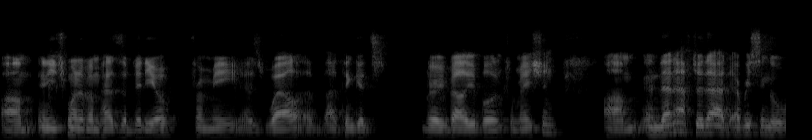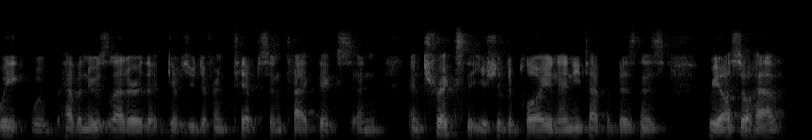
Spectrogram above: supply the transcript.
And each one of them has a video from me as well. I think it's very valuable information. Um, And then after that, every single week, we'll have a newsletter that gives you different tips and tactics and and tricks that you should deploy in any type of business. We also have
